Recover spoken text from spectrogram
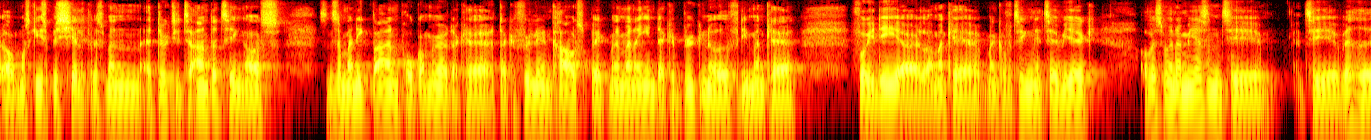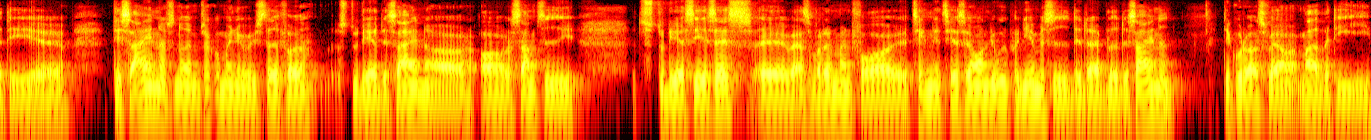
og måske specielt, hvis man er dygtig til andre ting også. Sådan så man ikke bare er en programmør, der kan, der kan følge en kravspæk, men man er en, der kan bygge noget, fordi man kan få idéer, eller man kan, man kan få tingene til at virke. Og hvis man er mere sådan til, til hvad hedder det, øh, design og sådan noget, så kunne man jo i stedet for studere design og, og samtidig studere CSS, øh, altså hvordan man får øh, tingene til at se ordentligt ud på en hjemmeside, det der er blevet designet. Det kunne der også være meget værdi i.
